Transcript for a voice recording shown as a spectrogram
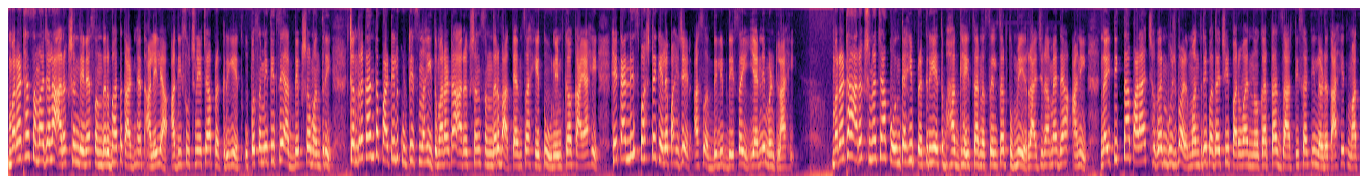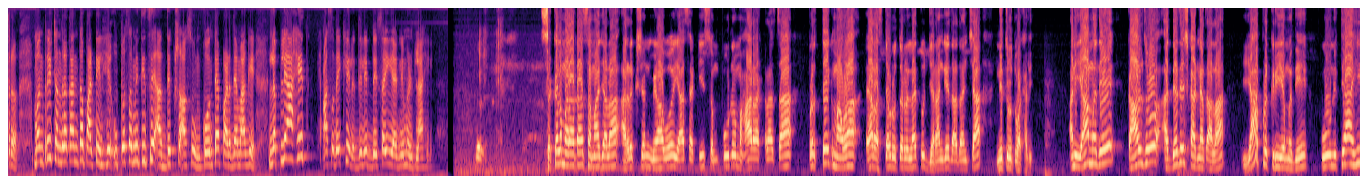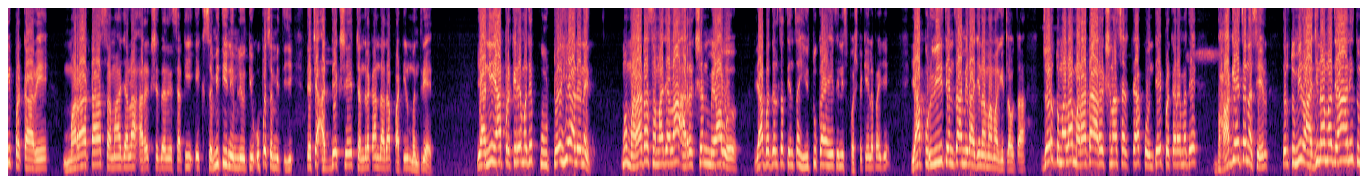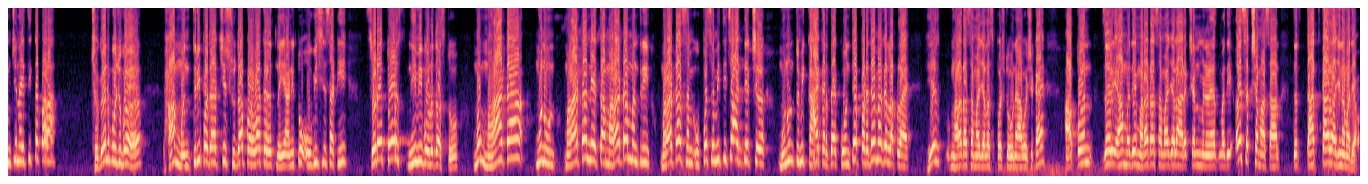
मराठा समाजाला आरक्षण देण्यासंदर्भात काढण्यात आलेल्या अधिसूचनेच्या प्रक्रियेत उपसमितीचे अध्यक्ष मंत्री चंद्रकांत पाटील कुठेच नाहीत. मराठा आरक्षण संदर्भात त्यांचा हेतू नेमका काय आहे हे त्यांनी स्पष्ट केलं पाहिजे असं दिलीप देसाई यांनी म्हटलं आहे. मराठा आरक्षणाच्या कोणत्याही प्रक्रियेत भाग घ्यायचा नसेल तर तुम्ही राजीनामा द्या आणि नैतिकता पाळा. छगन भुजबळ मंत्रीपदाची पर्वा न करता जातीसाठी लढत आहेत. मात्र मंत्री चंद्रकांत पाटील हे उपसमितीचे अध्यक्ष असून कोणत्या पडद्यामागे लपले आहेत असं देखील दिलीप देसाई यांनी म्हटलं आहे. सकल मराठा समाजाला आरक्षण मिळावं यासाठी संपूर्ण महाराष्ट्राचा प्रत्येक मावळा या रस्त्यावर उतरलेला आहे तो जरांगे दादांच्या नेतृत्वाखाली. आणि यामध्ये काल जो अध्यादेश काढण्यात आला या प्रक्रियेमध्ये कोणत्याही प्रकारे मराठा समाजाला आरक्षण देण्यासाठी एक समिती नेमली होती उपसमिती त्याचे अध्यक्ष चंद्रकांत दादा पाटील मंत्री आहेत. यांनी या प्रक्रियेमध्ये कुठंही आले नाहीत. मग मराठा समाजाला आरक्षण मिळावं याबद्दलचा त्यांचा हेतू काय आहे त्यांनी स्पष्ट केलं पाहिजे. यापूर्वीही त्यांचा आम्ही राजीनामा मागितला होता. जर तुम्हाला मराठा आरक्षणासारख्या कोणत्याही प्रकारामध्ये भाग घ्यायचा नसेल तर तुम्ही राजीनामा द्या आणि तुमची नैतिकता पाळा. छगन भुजबळ हा मंत्रीपदाची सुद्धा पर्वा करत नाही आणि तो ओबीसीसाठी चढतोड नेहमी बोलत असतो. मग मराठा म्हणून मराठा नेता मराठा मंत्री मराठा सम उपसमितीचा अध्यक्ष म्हणून तुम्ही काय करताय? कोणत्या पडद्यामागे लपलाय? हे मराठा समाजाला स्पष्ट होणे आवश्यक आहे. आपण जर यामध्ये मराठा समाजाला आरक्षण मिळण्यामध्ये असक्षम असाल तर तात्काळ राजीनामा द्यावा.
